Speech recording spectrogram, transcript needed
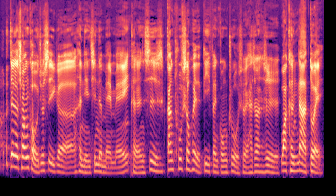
这个窗口就是一个很年轻的美眉，可能是刚出社会的第一份工作，所以她算是挖坑大队。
